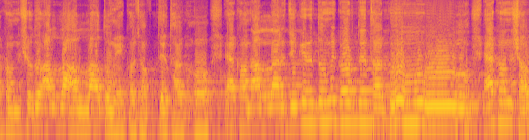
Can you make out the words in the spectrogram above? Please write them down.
এখন শুধু আল্লাহ আল্লাহ তুমি জপতে থাকো। এখন আল্লাহর জিকির তুমি করতে থাকো। এখন সব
